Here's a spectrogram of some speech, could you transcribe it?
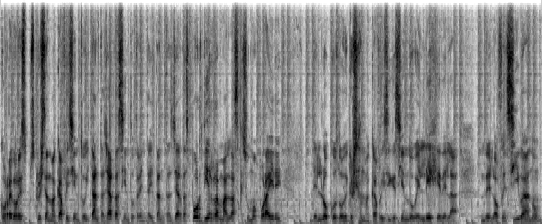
corredores, pues Christian McCaffrey, ciento y tantas yardas, 130 y tantas yardas por tierra, más las que sumó por aire de locos lo de Christian McCaffrey sigue siendo el eje de la, de la ofensiva, ¿no?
